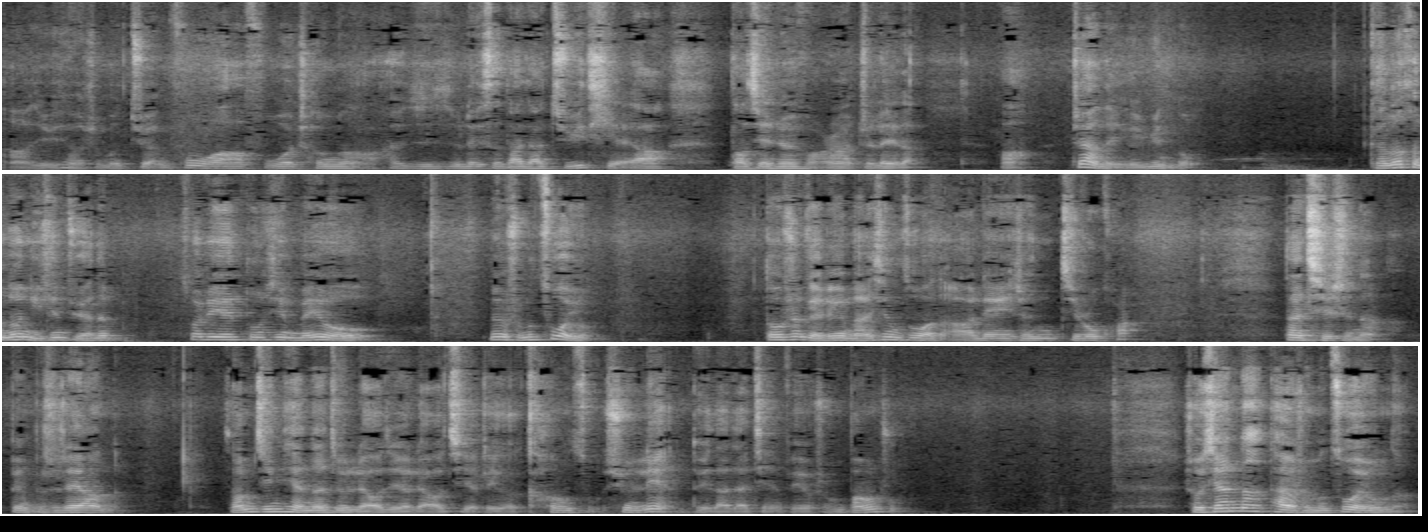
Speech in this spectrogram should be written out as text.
啊，就像什么卷腹啊、俯卧撑啊，还是就类似大家举铁呀、到健身房啊之类的啊，这样的一个运动。可能很多女性觉得做这些东西没有没有什么作用。都是给这个男性做的啊，练一身肌肉块儿。但其实呢，并不是这样的。咱们今天呢，就了解了解这个抗阻训练对大家减肥有什么帮助。首先呢，它有什么作用呢？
